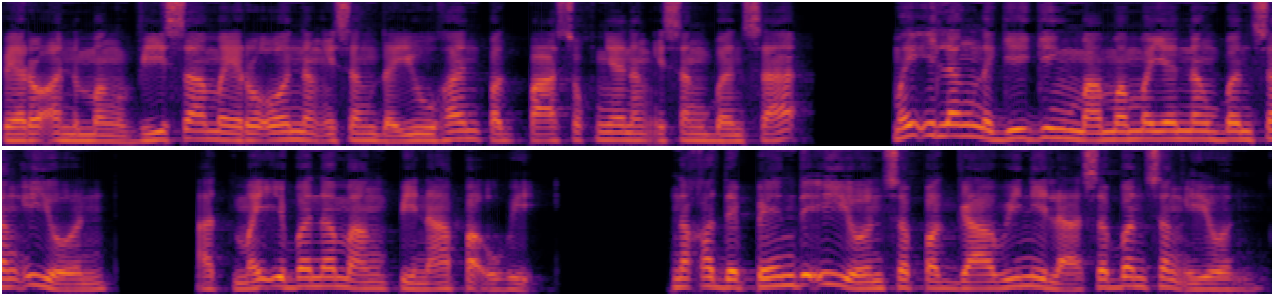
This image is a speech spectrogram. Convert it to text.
Pero anumang visa mayroon ng isang dayuhan pagpasok niya ng isang bansa, may ilang nagiging mamamayan ng bansang iyon at may iba namang pinapauwi. Nakadepende iyon sa paggawi nila sa bansang iyon.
